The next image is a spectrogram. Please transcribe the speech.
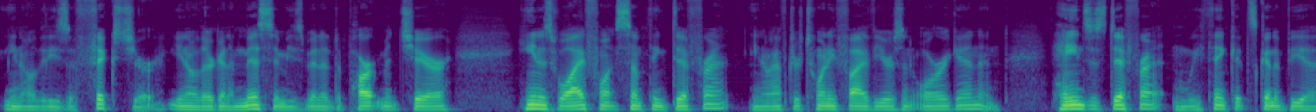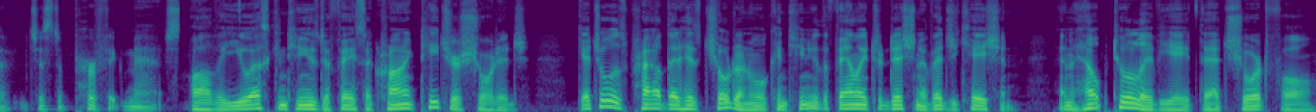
you know, that he's a fixture. You know, they're going to miss him. He's been a department chair. He and his wife want something different, you know, after 25 years in Oregon. And Haines is different, and we think it's going to be a just a perfect match. While the U.S. continues to face a chronic teacher shortage, Getchell is proud that his children will continue the family tradition of education and help to alleviate that shortfall.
